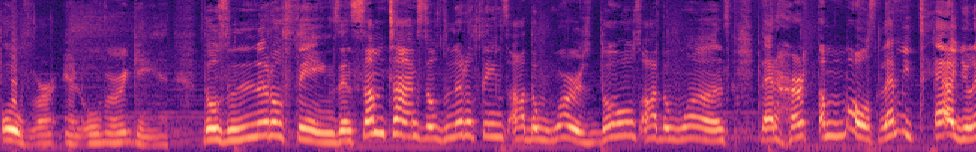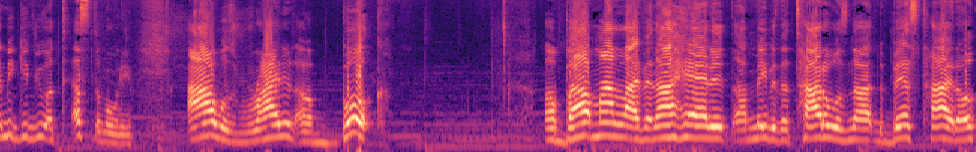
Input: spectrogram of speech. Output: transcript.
over and over again those little things. And sometimes those little things are the worst. Those are the ones that hurt the most. Let me tell you, let me give you a testimony. I was writing a book about my life and i had it uh, maybe the title was not the best title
